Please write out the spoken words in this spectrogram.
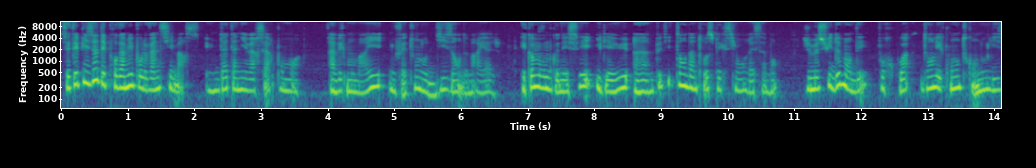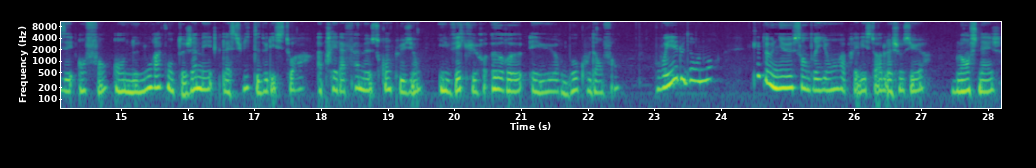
Cet épisode est programmé pour le 26 mars, une date anniversaire pour moi. Avec mon mari, nous fêtons nos 10 ans de mariage. Et comme vous me connaissez, il y a eu un petit temps d'introspection récemment je me suis demandé pourquoi, dans les contes qu'on nous lisait enfants, on ne nous raconte jamais la suite de l'histoire. Après la fameuse conclusion Ils vécurent heureux et eurent beaucoup d'enfants. Vous voyez le déroulement? Qu'est devenu Cendrillon après l'histoire de la chaussure? Blanche-Neige.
